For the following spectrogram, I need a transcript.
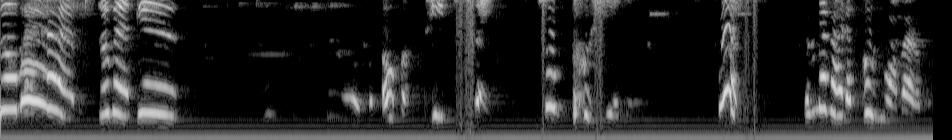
Go back! Go back, yeah! Oh, for Pete's sake! So pushy as it. Yes! We've never had a Pokemon battle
